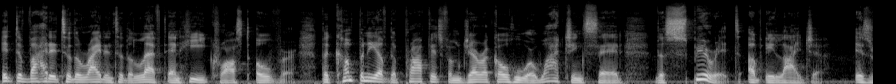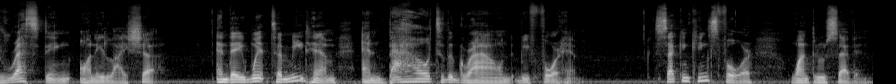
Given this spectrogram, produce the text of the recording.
it divided to the right and to the left, and he crossed over. The company of the prophets from Jericho who were watching said, The spirit of Elijah is resting on Elisha. And they went to meet him and bowed to the ground before him. 2 Kings 4 1 through 7.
